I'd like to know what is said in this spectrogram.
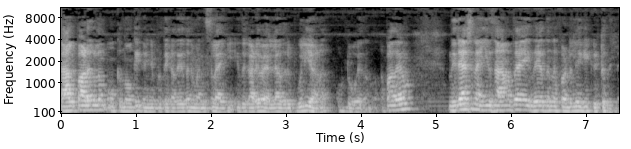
കാൽപ്പാടുകളും ഒക്കെ നോക്കി കഴിഞ്ഞപ്പോഴത്തേക്ക് അദ്ദേഹത്തിന് മനസ്സിലായി ഇത് കടുവയല്ല അതൊരു പുലിയാണ് കൊണ്ടുപോയതെന്ന്. അപ്പൊ അദ്ദേഹം നിരാശനായി ഈ സ്ഥാനത്തെ ഇദ്ദേഹത്തിന്റെ ഫണ്ടിലേക്ക് കിട്ടുന്നില്ല.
